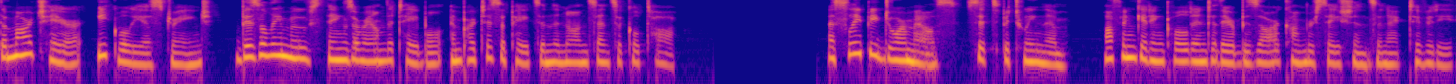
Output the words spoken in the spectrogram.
The March Hare, equally as strange, busily moves things around the table and participates in the nonsensical talk. A sleepy dormouse sits between them, often getting pulled into their bizarre conversations and activities.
